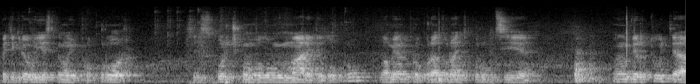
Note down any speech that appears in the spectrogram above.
cât de greu este unui procuror să descurce cu un volum mare de lucru. La momentul Procuratura Anticorupție, în virtutea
